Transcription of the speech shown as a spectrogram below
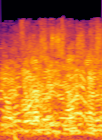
Gracias.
